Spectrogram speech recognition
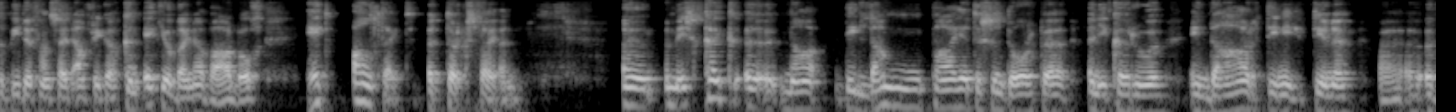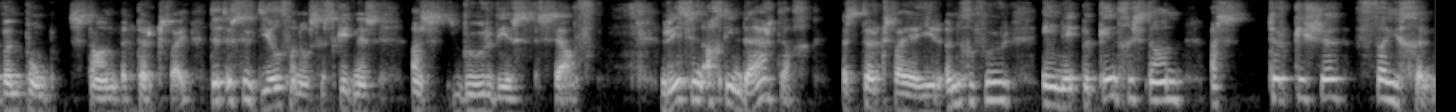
gebiede van Suid-Afrika kan ek jou byna waarborg het altyd 'n turksvy in. 'n uh, mens kyk uh, na die lang paaie tussen dorpe in die Karoo en daar teen die teen 'n uh, 'n windpomp staan 'n turksvy. Dit is 'n deel van ons geskiedenis as boerwees self. Reeds in 1830 is turksvye hier ingevoer en het bekend gestaan as Turkische vygen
